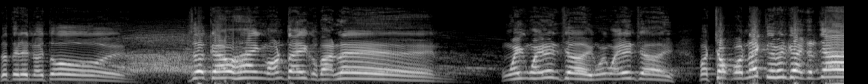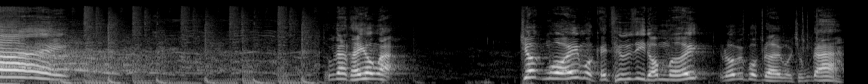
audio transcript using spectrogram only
Giơ tay lên nói tôi, giơ cao hai ngón tay của bạn lên. Ngoáy ngoáy lên trời, ngoáy ngoáy lên trời và chọc vào nách người bên cạnh thật nhanh chúng ta thấy không ạ? Trước mỗi một cái thứ gì đó mới đối với cuộc đời của chúng ta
